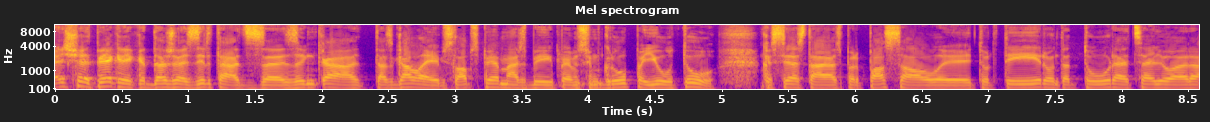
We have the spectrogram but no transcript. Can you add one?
es šeit piekrītu, ka dažreiz ir tāds, eh, zin, kā tas galējības labs piemērs bija, piemēram, grupa YouTube, kas iestājās par pasauli tur tīru un tad tūrē ceļo ar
